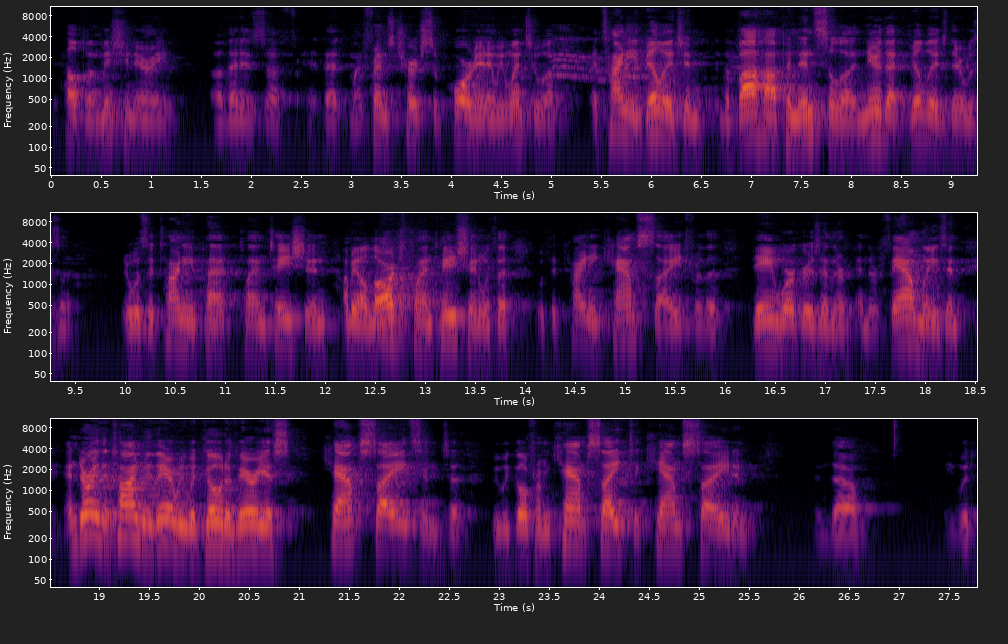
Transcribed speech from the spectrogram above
to help a missionary uh, that is uh, that my friend's church supported, and we went to a, a tiny village in the Baja Peninsula. And near that village, there was a there was a tiny plantation. I mean, a large plantation with a with a tiny campsite for the day workers and their and their families. And and during the time we were there, we would go to various campsites, and to, we would go from campsite to campsite, and and uh, we would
